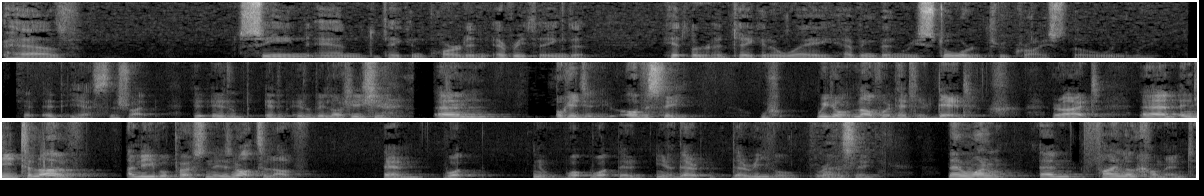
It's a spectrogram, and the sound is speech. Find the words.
have seen and taken part in everything that Hitler had taken away, having been restored through Christ, though, wouldn't we? It, it, yes, that's right. It, will it, will be a lot easier. Um, okay, obviously, we don't love what Hitler did, right? Um, indeed, to love an evil person is not to love um, what you know what what they're you know they're they're evil, obviously. Then one um, final comment.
